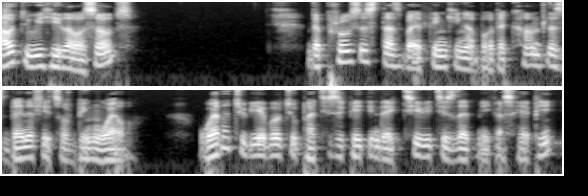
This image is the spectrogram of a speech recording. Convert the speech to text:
How do we heal ourselves? The process starts by thinking about the countless benefits of being well, whether to be able to participate in the activities that make us happy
